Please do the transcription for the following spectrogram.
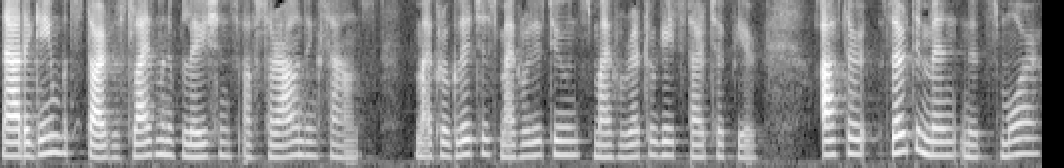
Now, the game would start with slight manipulations of surrounding sounds. Micro glitches, micro detunes, micro retrogrades start to appear. After 30 minutes more,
